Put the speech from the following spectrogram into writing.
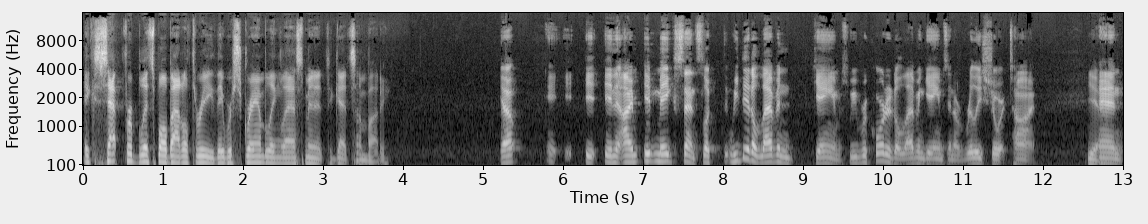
except for Blitzball Battle three, they were scrambling last minute to get somebody. Yep. It, it, it, and I, it makes sense. Look, we did 11 games. We recorded 11 games in a really short time. Yeah, And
